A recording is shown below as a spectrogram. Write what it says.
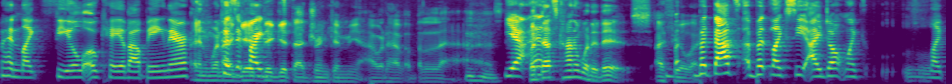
and like feel okay about being there. And when I, if get, did get that drink in me, I would have a blast. Mm-hmm. Yeah, but and- that's kind of what it is. I feel like. But that's but like see, I don't like like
